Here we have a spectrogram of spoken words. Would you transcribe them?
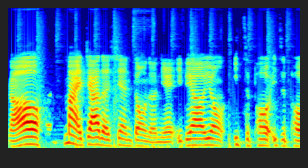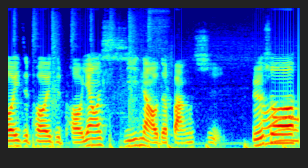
然后卖家的限动呢，你也一定要用一直 po、一直 po、一直 po、一直 po，要用洗脑的方式。比如说，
